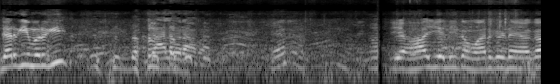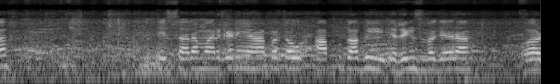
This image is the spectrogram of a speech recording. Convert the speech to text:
घर की मुर्गी? बराबर। ये हाजी अली का मार्केट है यहाँ का। ये सारा मार्केट है यहाँ पर तो आपको काफ़ी रिंग्स वगैरह और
